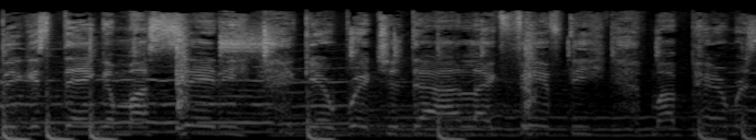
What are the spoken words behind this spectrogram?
Biggest thing in my city, get rich or die like 50. My parents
